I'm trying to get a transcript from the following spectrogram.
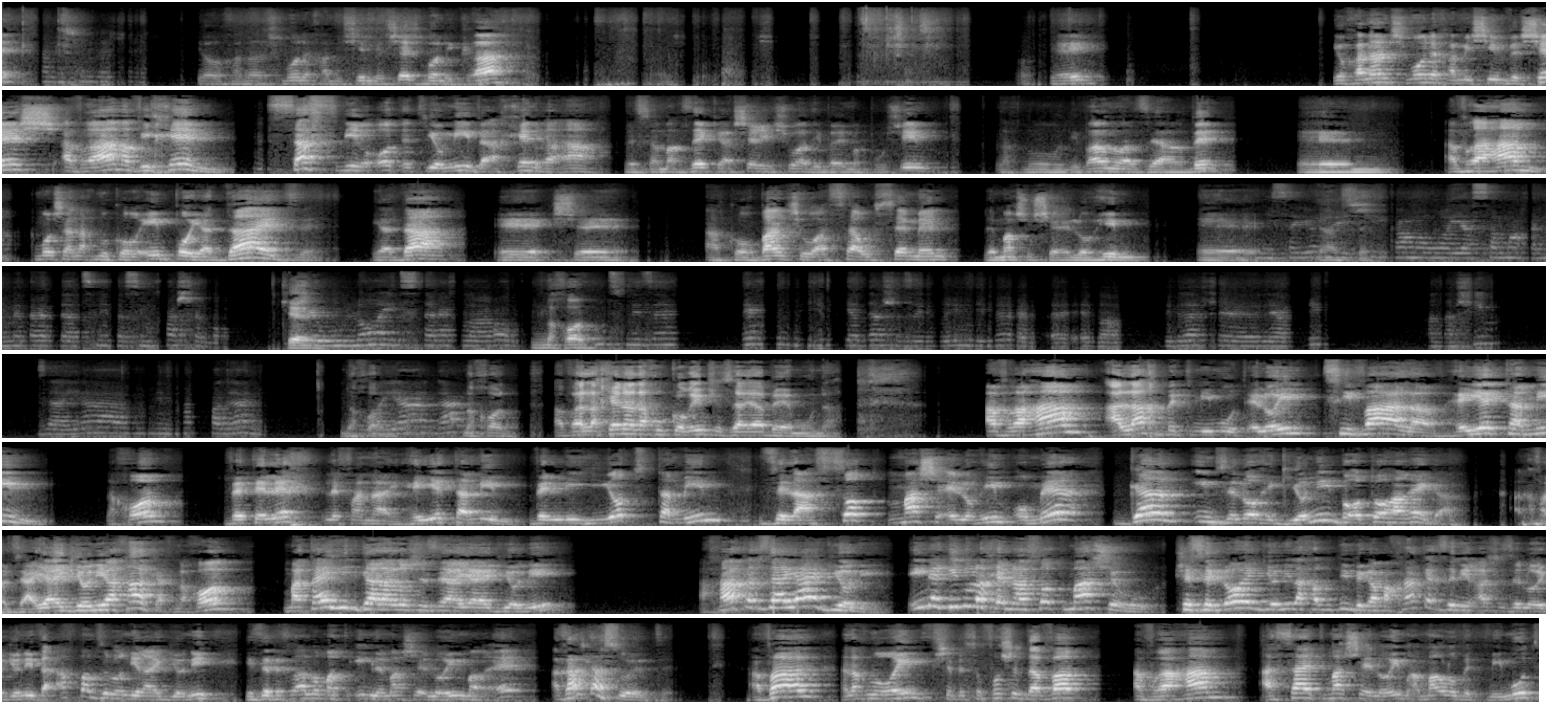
יוחנן שמונה חמישים ושש, בוא נקרא. אוקיי. יוחנן שמונה חמישים ושש, אברהם אביכם שש לראות את יומי ואכן ראה ושמח. זה כאשר ישוע דיבר עם הפרושים, אנחנו דיברנו על זה הרבה. אמ, אברהם, כמו שאנחנו קוראים פה, ידע את זה, ידע אה, שהקורבן שהוא עשה הוא סמל למשהו שאלוהים אה, ניסיון האישי, כמה הוא היה שמח, אני מתארת לעצמי את השמחה שלו. כן. שהוא לא יצטרך להרוג. נכון. חוץ מזה, איך הוא בדיוק ידע שזה אלוהים דיבר אליו? בגלל שלהקריב אנשים זה היה מנהג פגאני. נכון. נכון. אבל לכן אנחנו קוראים שזה היה באמונה. אברהם הלך בתמימות, אלוהים ציווה עליו, היה תמים, נכון? ותלך לפניי, היה תמים. ולהיות תמים זה לעשות מה שאלוהים אומר, גם אם זה לא הגיוני באותו הרגע. אבל זה היה הגיוני אחר כך, נכון? מתי התגלה לו שזה היה הגיוני? אחר כך זה היה הגיוני. אם יגידו לכם לעשות משהו שזה לא הגיוני לחלוטין וגם אחר כך זה נראה שזה לא הגיוני ואף פעם זה לא נראה הגיוני כי זה בכלל לא מתאים למה שאלוהים מראה, אז אל תעשו את זה. אבל אנחנו רואים שבסופו של דבר אברהם עשה את מה שאלוהים אמר לו בתמימות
